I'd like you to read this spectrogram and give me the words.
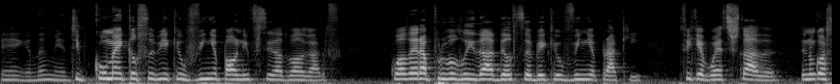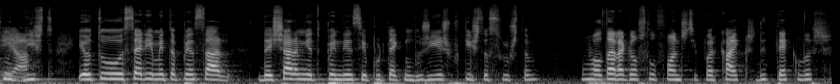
É, grande medo. Tipo, como é que ele sabia que eu vinha para a Universidade do Algarve? Qual era a probabilidade dele saber que eu vinha para aqui? Fiquei bem assustada. Eu não gosto muito Yeah. disto. Eu estou seriamente a pensar deixar a minha dependência por tecnologias porque isto assusta-me. Voltar àqueles telefones tipo arcaicos de teclas,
